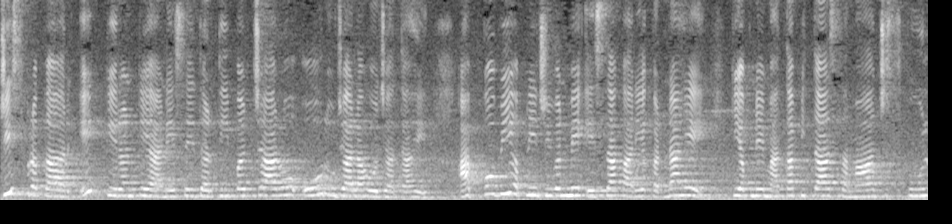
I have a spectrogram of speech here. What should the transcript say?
जिस प्रकार एक किरण के आने से धरती पर चारों ओर उजाला हो जाता है, आपको भी अपने जीवन में ऐसा कार्य करना है कि अपने माता पिता समाज, स्कूल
